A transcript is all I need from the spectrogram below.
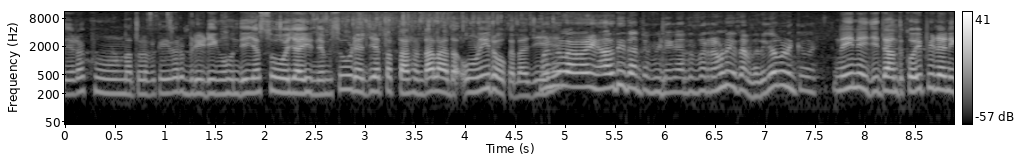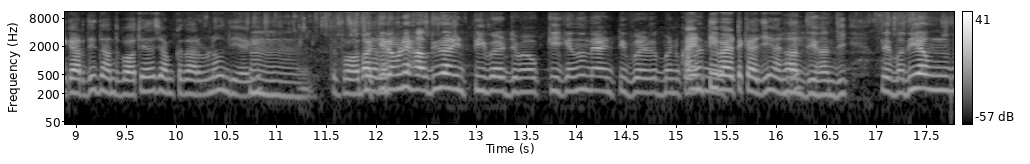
ਤੇ ਜਿਹੜਾ ਖੂਨ ਮਤਲਬ ਕਈ ਵਾਰ ਬਲੀਡਿੰਗ ਹੁੰਦੀ ਹੈ ਜਾਂ ਸੋਜ ਆਈ ਹੁੰਦੀ ਹੈ ਮਸੂੜਿਆ ਜਿਹਾ ਤੱਤਾ ਠੰਡਾ ਲੱਗਦਾ ਉਹ ਨਹੀਂ ਰੋਕਦਾ ਜੀ। ਮੈਨੂੰ ਲੱਗਦਾ ਇਹ ਹਲਦੀ ਦੰਦ ਪੀਲੇ ਕਰਦੇ ਪਰ ਇਹ ਤਾਂ ਵਧੀਆ ਬਣ ਕੇ ਹੋਏ। ਨਹੀਂ ਨਹੀਂ ਜੀ ਦੰਦ ਕੋਈ ਪੀਲੇ ਨਹੀਂ ਕਰਦੀ ਦੰਦ ਬਹੁਤ ਜ਼ਿਆਦਾ ਚਮਕਦਾਰ ਬਣਾਉਂਦੀ ਹੈਗੀ। ਹੂੰ। ਤੇ ਬਹੁਤ ਬਾਕੀ ਇਹ ਹਲਦੀ ਦਾ ਐਂਟੀਬਾਇਟ ਜਿਵੇਂ ਉਹ ਕੀ ਕਹਿੰਦੇ ਹੁੰਦੇ ਐਂਟੀਬਾਇਟ ਮੈਨੂੰ ਕਹਿੰਦੇ ਐਂਟੀਬਾਇਓਟਿਕ ਹੈ ਜੀ ਹਾਂਜੀ। ਹਾਂਜੀ ਹਾਂਜੀ। ਤੇ ਵਧੀਆ ਊਂ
